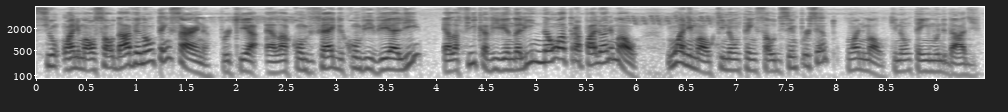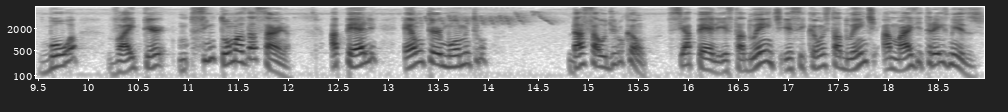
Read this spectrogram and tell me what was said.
se um animal saudável não tem sarna, porque ela consegue conviver ali, ela fica vivendo ali e não atrapalha o animal. Um animal que não tem saúde 100%, um animal que não tem imunidade boa, vai ter sintomas da sarna. A pele é um termômetro da saúde do cão. Se a pele está doente, esse cão está doente há mais de três meses.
